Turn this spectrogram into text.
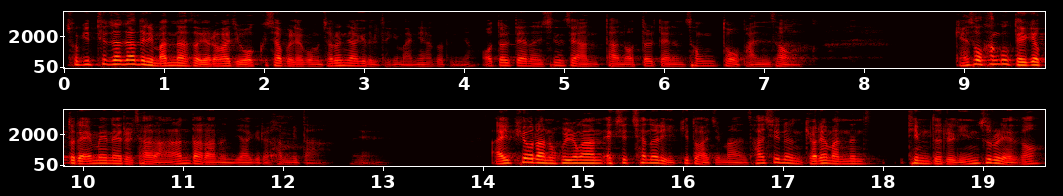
초기 투자자들이 만나서 여러 가지 워크숍을 해보면 저런 이야기들 되게 많이 하거든요. 어떨 때는 신세 한탄, 어떨 때는 성토, 반성. 계속 한국 대기업들의 M&A를 잘 안 한다라는 이야기를 합니다. 예. IPO라는 훌륭한 엑시 채널이 있기도 하지만 사실은 결에 맞는 팀들을 인수를 해서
